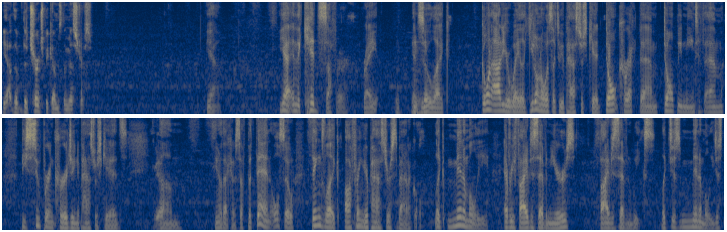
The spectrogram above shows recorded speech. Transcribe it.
yeah, the, the church becomes the mistress. Yeah. Yeah, and the kids suffer, right? Mm-hmm. And so like going out of your way, like you don't know what it's like to be a pastor's kid. Don't correct them. Don't be mean to them. Be super encouraging to pastors' kids. Yeah. Um, you know, that kind of stuff. But then also things like offering your pastor a sabbatical, like minimally every five to seven years, five to seven weeks, like just minimally, just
